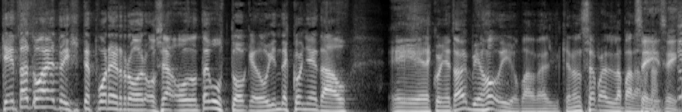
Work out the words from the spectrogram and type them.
¿qué tatuaje te hiciste por error? O sea, o no te gustó, quedó bien descoñetado. Eh, descoñetado es bien jodido, para el que no sepa la palabra. Sí, sí.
